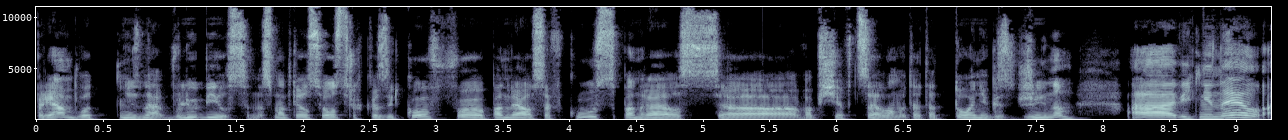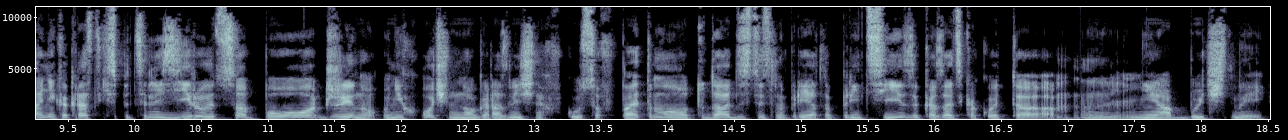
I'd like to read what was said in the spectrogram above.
Прям вот, не знаю, влюбился, насмотрелся острых козырьков, понравился вкус, понравился вообще в целом вот этот тоник с джином. А Whitney Nail, они как раз-таки специализируются по джину. У них очень много различных вкусов, поэтому туда действительно приятно прийти, заказать какой-то необычный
